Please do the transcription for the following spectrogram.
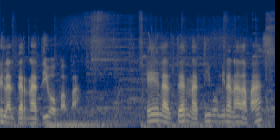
el alternativo, papá. El alternativo, mira nada más.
